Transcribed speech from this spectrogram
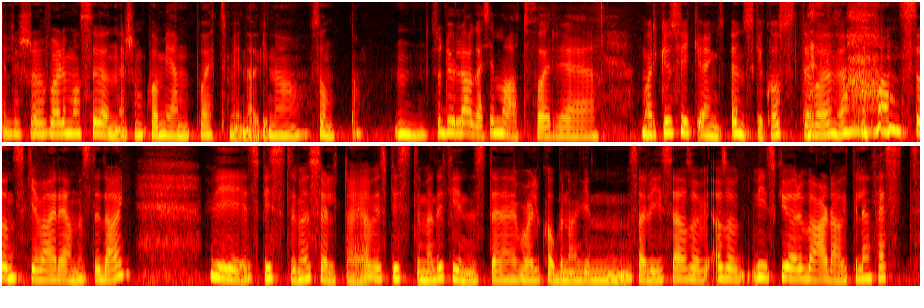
Eller så var det masse venner som kom hjem på ettermiddagen og sånt, da. Mm. Så du laga ikke mat for uh... Markus fikk ønskekost. Det var hans ønske hver eneste dag. Vi spiste med sølvtøy, og vi spiste med de fineste Royal Copenhagen-serviset. Altså, altså, vi skulle gjøre hver dag til en fest.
